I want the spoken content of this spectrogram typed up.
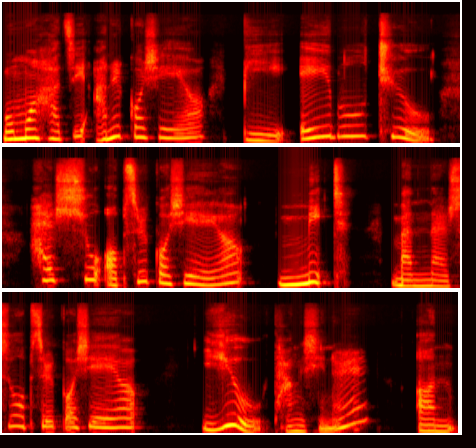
뭐뭐 하지 않을 것이에요. Be able to 할 수 없을 것이에요. Meet 만날 수 없을 것이에요. You 당신을 on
